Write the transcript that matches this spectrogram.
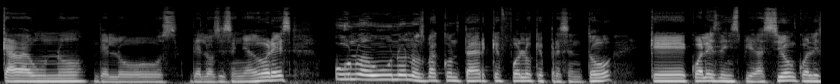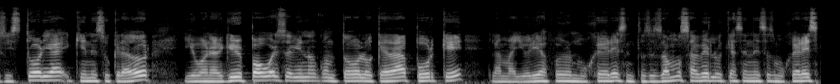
cada uno de los, de los diseñadores uno a uno nos va a contar qué fue lo que presentó, qué, cuál es la inspiración, cuál es su historia, quién es su creador. Y bueno, el Gear Power se vino con todo lo que da porque la mayoría fueron mujeres. Entonces vamos a ver lo que hacen esas mujeres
